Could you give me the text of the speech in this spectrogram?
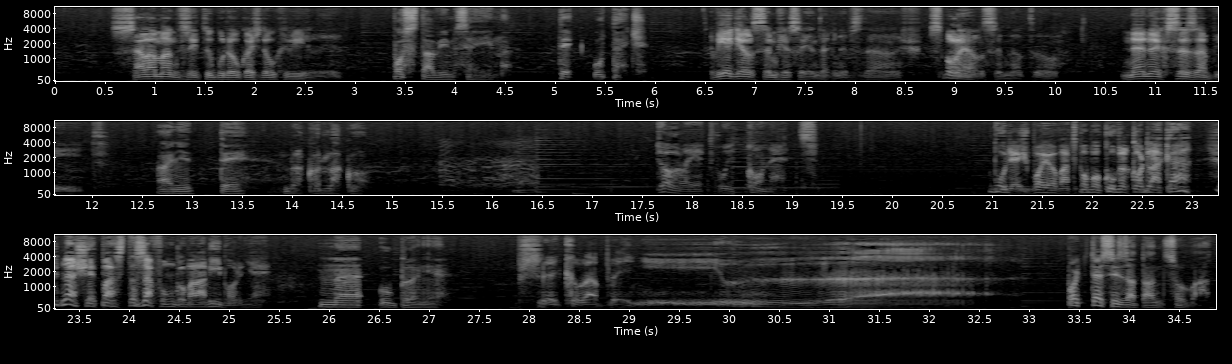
Salamandři tu budou každou chvíli. Postavím se jim. Ty uteč. Věděl jsem, že se jen tak nevzdáš. Spolehal jsem na to. Nenech se zabít. Ani ty, vlkodlaku. Tohle je tvůj konec. Budeš bojovat po boku vlkodlaka? Naše past zafungovala výborně. Ne úplně. Překvapení. Pojďte si zatancovat.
